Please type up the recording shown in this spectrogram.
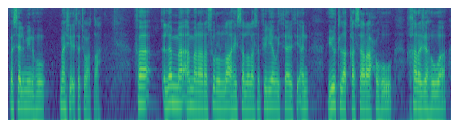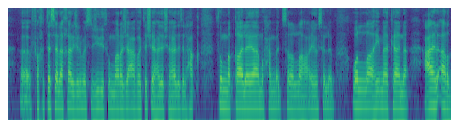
فسل منه ما شئت تعطى. فلما أمر رسول الله صلى الله عليه وسلم في اليوم الثالث أن يطلق سراحه خرج هو فاغتسل خارج المسجد ثم رجع فتشهد شهادة الحق. ثم قال يا محمد صلى الله عليه وسلم والله ما كان على الأرض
